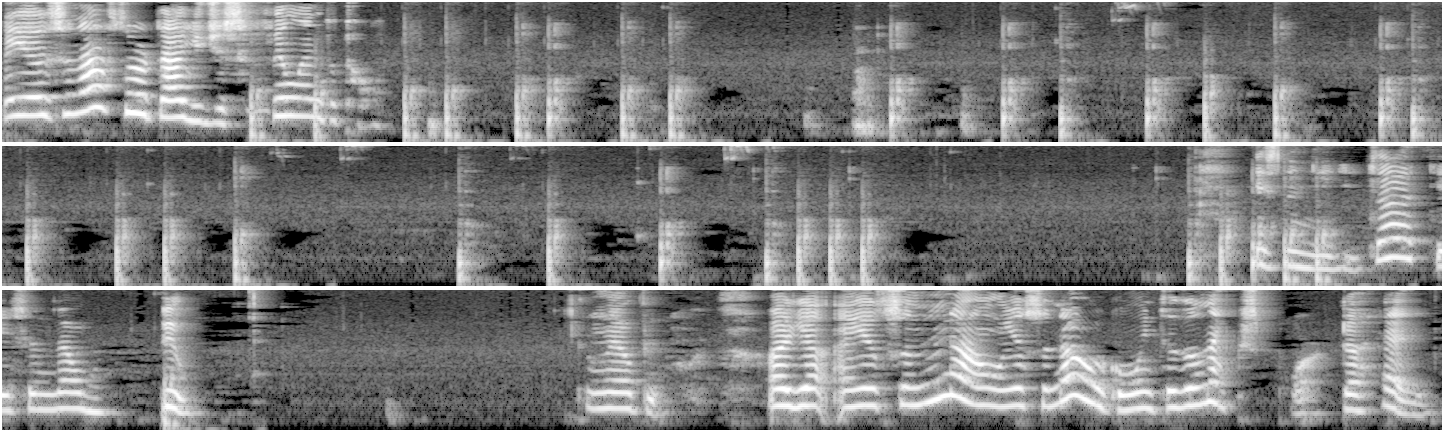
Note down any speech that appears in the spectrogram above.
And after that, you just fill in the top. Yes, then you do that. Yes, and now boom. Now boom. Uh, yeah, yes, and now, yes, and now we're going to the next part, the head.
